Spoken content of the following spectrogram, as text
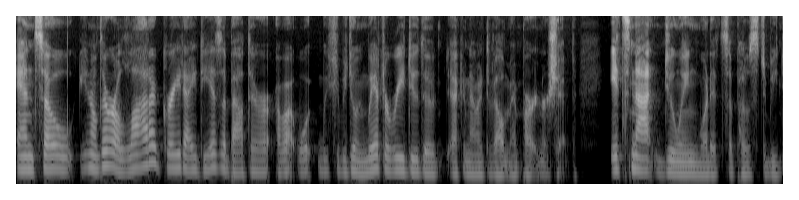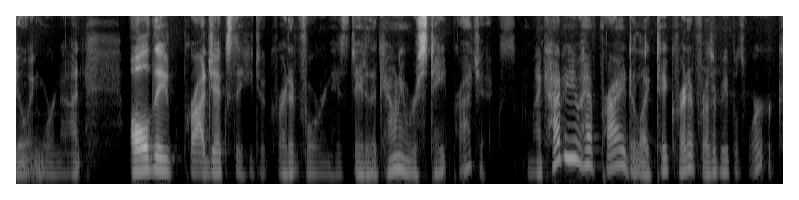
And so, you know, there are a lot of great ideas about there about what we should be doing. We have to redo the economic development partnership. It's not doing what it's supposed to be doing. We're not all the projects that he took credit for in his state of the county were state projects. I'm like, how do you have pride to like take credit for other people's work?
